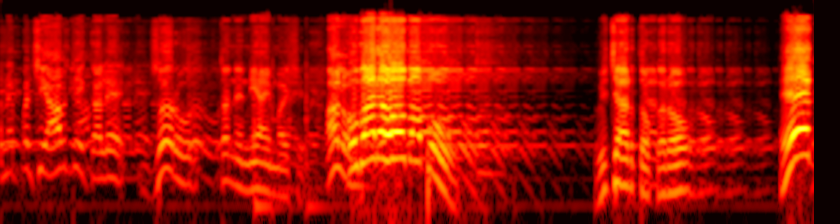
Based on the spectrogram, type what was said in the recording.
અને પછી આવતીકાલે જરૂર તને ન્યાય મળશે. હાલો. ઊભા રહો બાપુ. વિચાર તો કરો. એક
